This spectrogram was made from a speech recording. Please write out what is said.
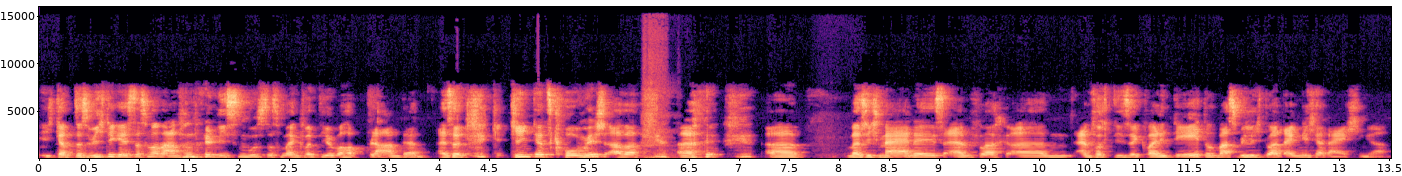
ich glaube, das Wichtige ist, dass man am Anfang mal wissen muss, dass man ein Quartier überhaupt plant. Ja. Also klingt jetzt komisch, aber äh, äh, was ich meine, ist einfach, ähm, einfach diese Qualität und was will ich dort eigentlich erreichen. Ja?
